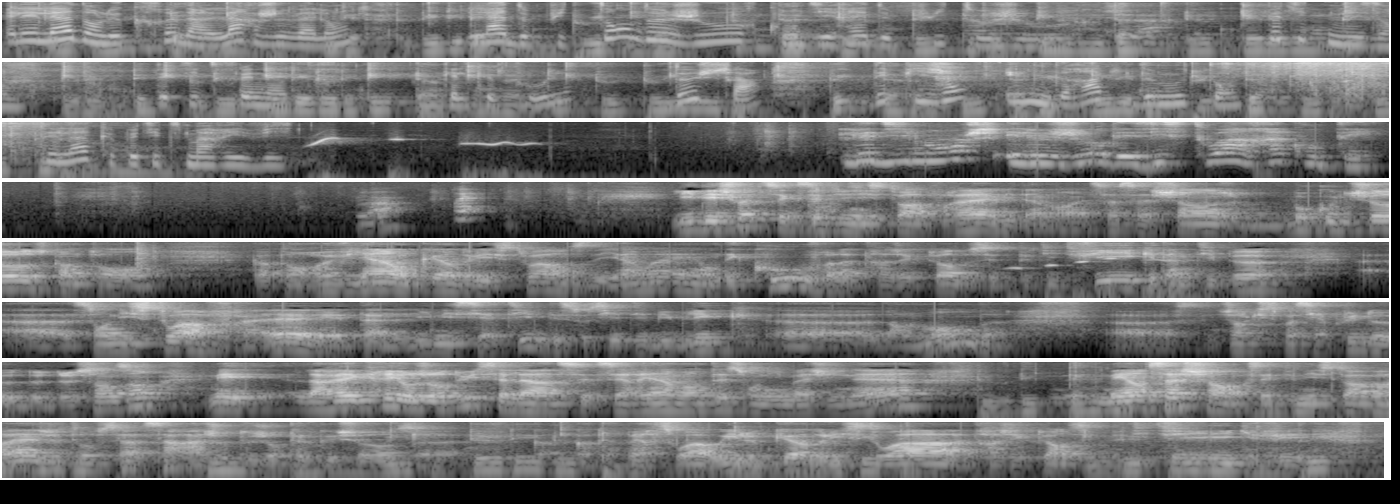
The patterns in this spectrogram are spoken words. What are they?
Elle est là dans le creux d'un large vallon, là depuis tant de jours qu'on dirait depuis toujours. Petite maison, petite fenêtre, quelques poules, deux chats, des pigeons et une grappe de moutons. C'est là que petite Marie vit. Le dimanche est le jour des histoires racontées. Là? L'idée chouette, c'est que c'est une histoire vraie, évidemment. Et ça, ça change beaucoup de choses quand on, revient au cœur de l'histoire. On se dit, ah ouais, on découvre la trajectoire de cette petite fille qui est un petit peu. Euh, son histoire vraie est à l'initiative des sociétés bibliques euh, dans le monde. Euh, c'est une histoire qui se passe il y a plus de, de 200 ans. Mais la réécrire aujourd'hui, c'est réinventer son imaginaire. Mais en sachant que c'est une histoire vraie, je trouve ça, ça rajoute toujours quelque chose. Quand, on perçoit, oui, le cœur de l'histoire, la trajectoire de cette petite fille qui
